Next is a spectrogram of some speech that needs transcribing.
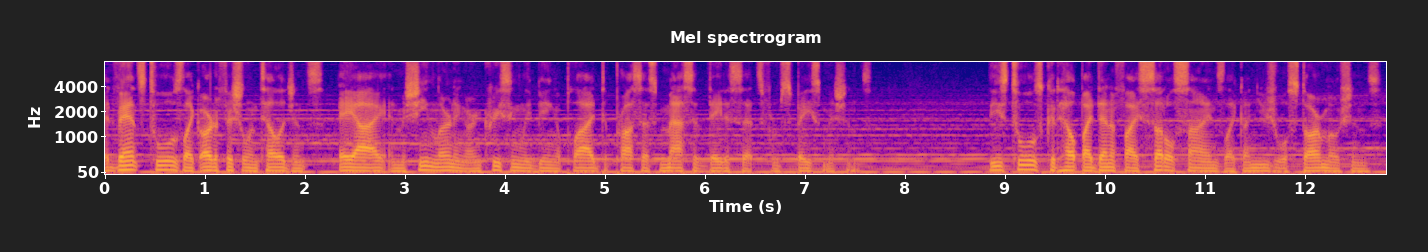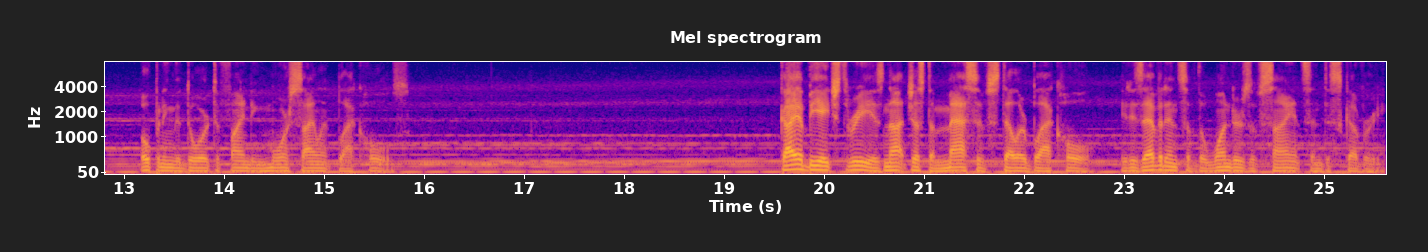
Advanced tools like artificial intelligence, AI, and machine learning are increasingly being applied to process massive datasets from space missions. These tools could help identify subtle signs like unusual star motions, opening the door to finding more silent black holes. Gaia BH3 is not just a massive stellar black hole, it is evidence of the wonders of science and discovery.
